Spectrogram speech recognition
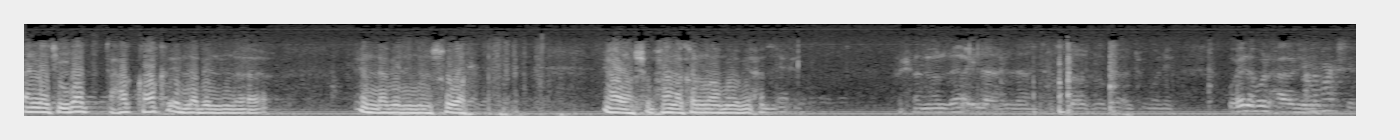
التي لا تتحقق إلا بال إلا بالصور. يا الله سبحانك اللهم وبحمدك. أشهد أن لا إله إلا أنت أستغفرك وأتوب إليك. وين أبو الحارث؟ أنا معك شيخ.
